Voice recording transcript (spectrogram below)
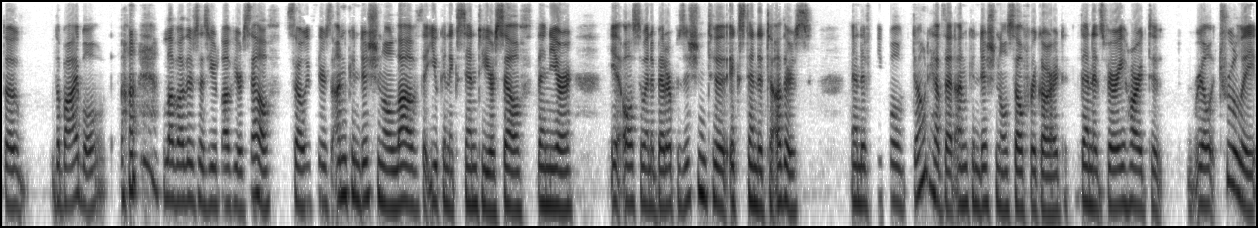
the the Bible, love others as you love yourself. So if there's unconditional love that you can extend to yourself, then you're also in a better position to extend it to others. And if people don't have that unconditional self regard, then it's very hard to really truly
